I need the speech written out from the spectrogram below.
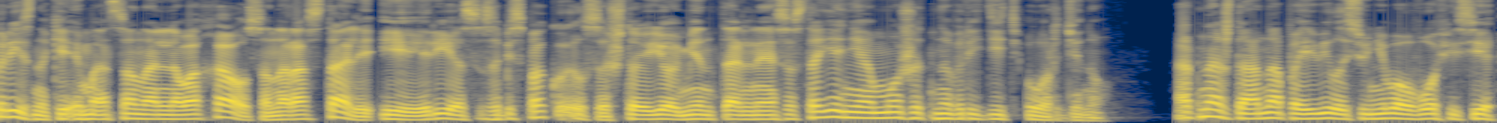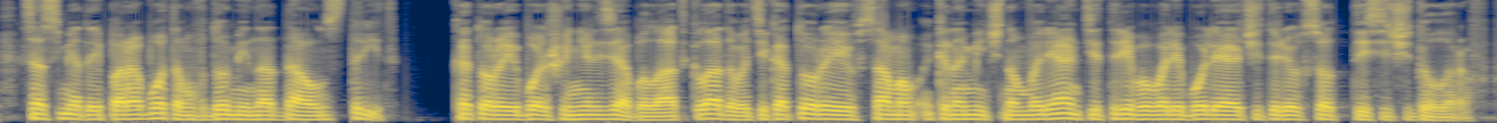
Признаки эмоционального хаоса нарастали, и Риас забеспокоился, что ее ментальное состояние может навредить ордену. Однажды она появилась у него в офисе со сметой по работам в доме на Даун-стрит, которые больше нельзя было откладывать и которые в самом экономичном варианте требовали более 400 тысяч долларов.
